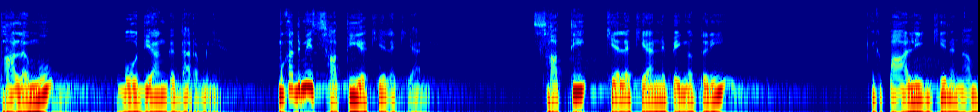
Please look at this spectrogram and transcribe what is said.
පළමු බෝධියංග ධර්මය. මොකද මේ සතිය කියල කියන්නේ. සති කියල කියන්නේ පෙංගතුනී එක පාලින් කියන නම.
